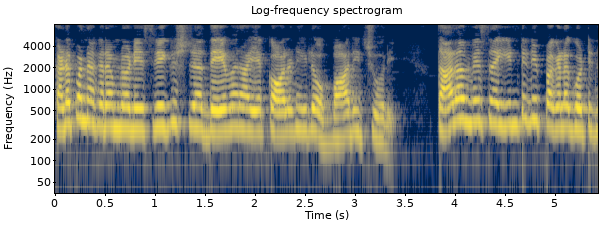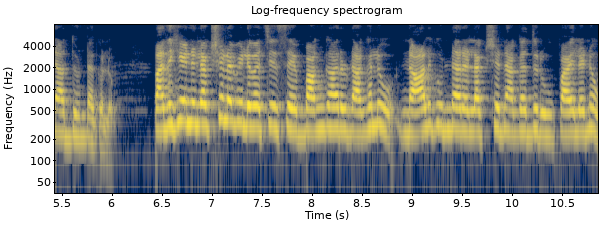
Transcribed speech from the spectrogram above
కడప నగరంలోని శ్రీకృష్ణ దేవరాయ కాలనీలో భారీ చోరీ. తాళం వేసిన ఇంటిని పగలగొట్టిన దుండగులు. పదిహేను లక్షల విలువ చేసే బంగారు నగలు నాలుగున్నర లక్ష నగదు రూపాయలను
